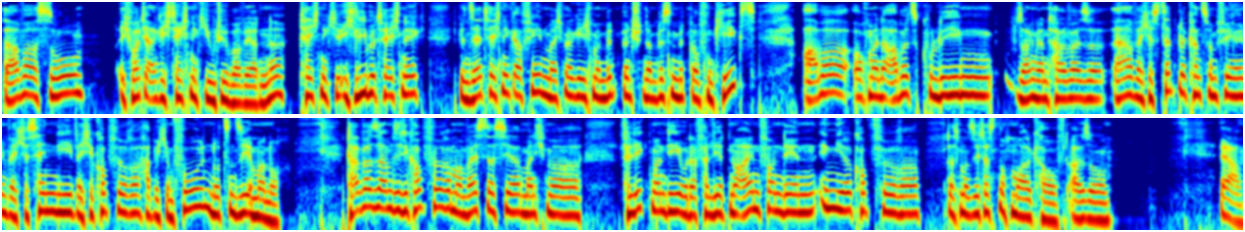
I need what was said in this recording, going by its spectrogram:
da war es so, ich wollte ja eigentlich Technik-YouTuber werden, ne? Technik, ich liebe Technik. Ich bin sehr technikaffin. Manchmal gehe ich meinen Mitmenschen ein bisschen mit auf den Keks. Aber auch meine Arbeitskollegen sagen dann teilweise, ja, welches Tablet kannst du empfehlen? Welches Handy? Welche Kopfhörer habe ich empfohlen? Nutzen sie immer noch. Teilweise haben sie die Kopfhörer. Man weiß das ja. Manchmal verlegt man die oder verliert nur einen von denen in ihr Kopfhörer, dass man sich das nochmal kauft. Also, ja,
